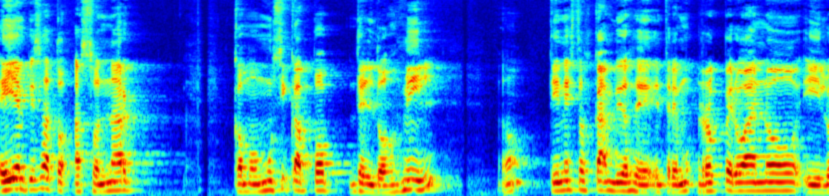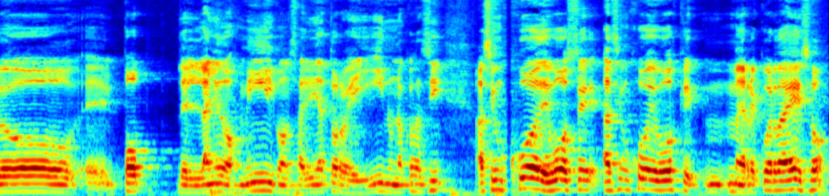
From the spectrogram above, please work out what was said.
ella empieza a, to- a sonar como música pop del 2000, ¿no? tiene estos cambios de, entre rock peruano y luego el pop del año 2000 con salida Torbellino, una cosa así. Hace un juego de voces, hace un juego de voz que me recuerda a eso.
